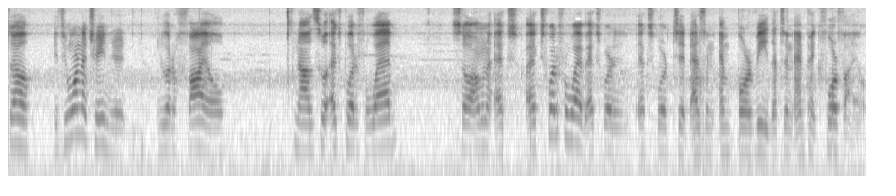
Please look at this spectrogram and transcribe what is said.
So, if you want to change it, you go to File. Now, this will export it for web. So, I'm to ex export it for web, export it, exports it as an M4V. That's an MPEG-4 file.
